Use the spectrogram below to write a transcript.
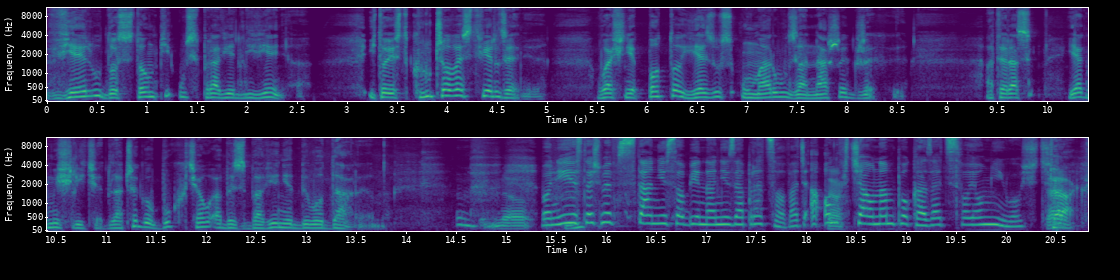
wielu dostąpi usprawiedliwienia. I to jest kluczowe stwierdzenie. Właśnie po to Jezus umarł za nasze grzechy. A teraz, jak myślicie, dlaczego Bóg chciał, aby zbawienie było darem? Bo nie jesteśmy w stanie sobie na nie zapracować, a On chciał nam pokazać swoją miłość. Tak,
